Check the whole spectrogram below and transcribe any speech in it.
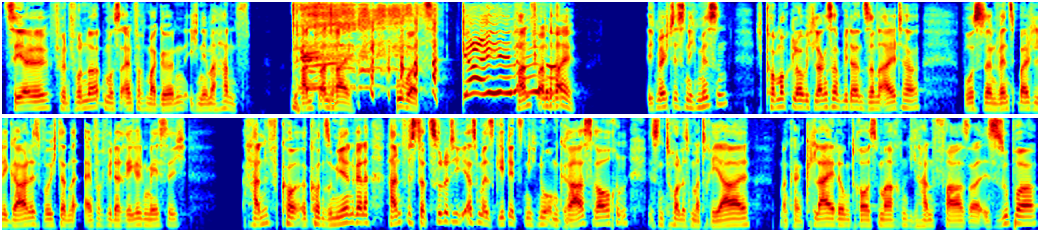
CL 500 muss einfach mal gönnen. Ich nehme Hanf. Hanf an drei. Buberts. Geil! Hanf an drei. Ich möchte es nicht missen. Ich komme auch, glaube ich, langsam wieder in so ein Alter, wo es dann, wenn es bald legal ist, wo ich dann einfach wieder regelmäßig Hanf ko äh, konsumieren werde. Hanf ist dazu natürlich erstmal, es geht jetzt nicht nur um Grasrauchen, ist ein tolles Material, man kann Kleidung draus machen, die Hanffaser ist super.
